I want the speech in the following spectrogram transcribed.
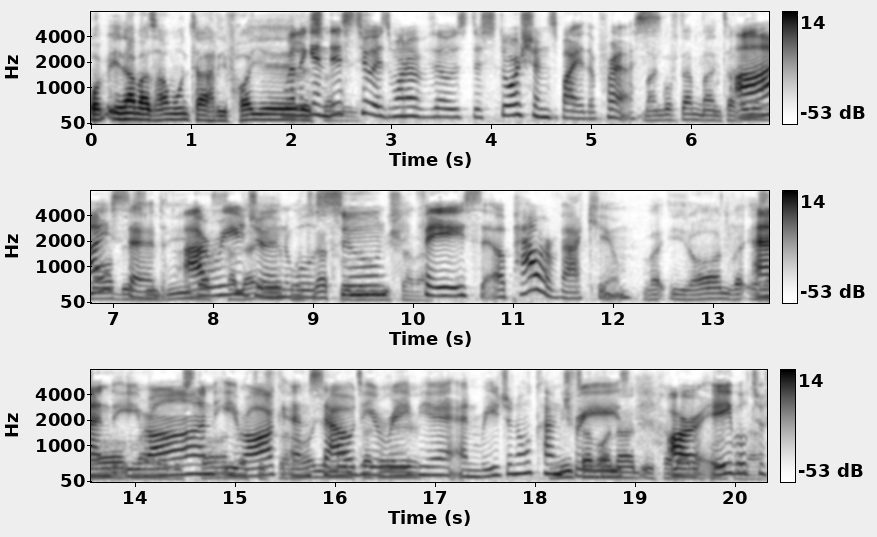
خب اینم از همون تحریف های Well, again, this too is one of those distortions by the press. من گفتم منطقه ما I به said زودی our با region خلأ will قدرت روبرو soon می شود face a power vacuum. و ایران و And عراق و Iran, عربستان و Iraq, کشورهای and Saudi منطقه Arabia and regional countries توانند این خلأ are را پر able to کنند.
